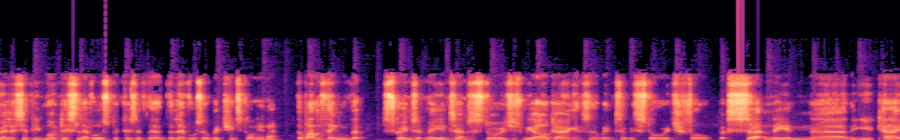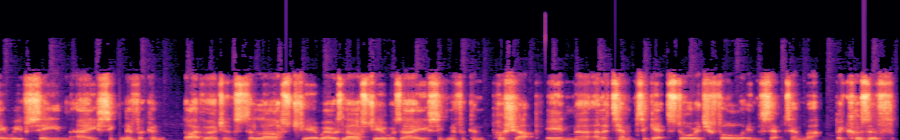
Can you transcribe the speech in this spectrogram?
relatively modest levels because of the, the levels at which it's gone in at. The one thing that screams at me in terms of storage is we are going into the winter with storage full, but certainly in uh, the UK, we've seen a significant divergence to last year, whereas last year was a significant push up in uh, an attempt to get storage full in September. Because of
